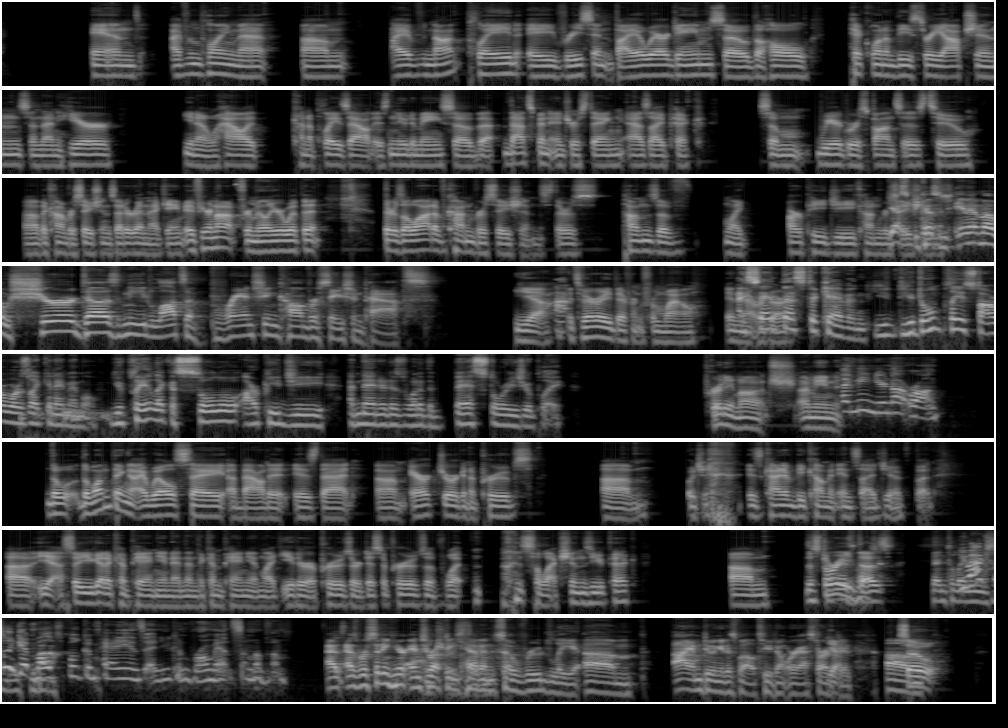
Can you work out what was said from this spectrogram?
and I've been playing that. Um, I've not played a recent Bioware game, so the whole pick one of these three options and then hear, you know, how it kind of plays out is new to me. So that that's been interesting as I pick some weird responses to uh, the conversations that are in that game. If you're not familiar with it, there's a lot of conversations. There's tons of like RPG conversations. Yes, because an MMO sure does need lots of branching conversation paths. Yeah, I- it's very different from WoW in I that said regard. this to Kevin. You you don't play Star Wars like an MMO. You play it like a solo RPG, and then it is one of the best stories you'll play. Pretty much. I mean, I mean, you're not wrong. the the one thing I will say about it is that um, Eric Jorgen approves, um, which is kind of become an inside joke, but uh, yeah. So you get a companion, and then the companion like either approves or disapproves of what selections you pick. Um, the story does. You actually get information about- multiple companions, and you can romance some of them. As, as we're sitting here interrupting Kevin so rudely, um, I am doing it as well too. Don't worry, I started Yeah. it. Um, so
